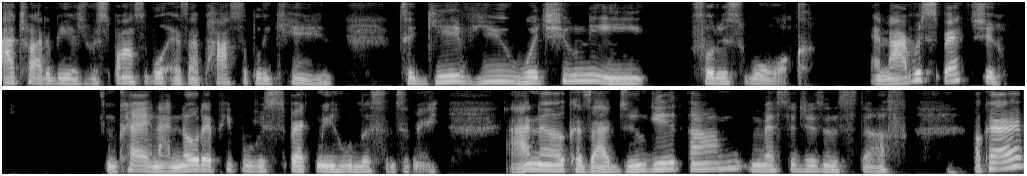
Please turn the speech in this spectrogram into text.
I try to be as responsible as I possibly can to give you what you need for this walk. And I respect you. Okay. And I know that people respect me who listen to me. I know because I do get um messages and stuff. Okay.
